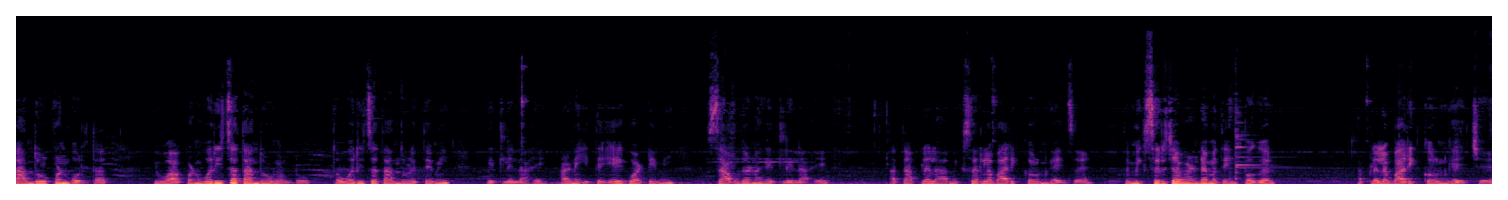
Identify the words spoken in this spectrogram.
तांदूळ पण बोलतात किंवा आपण वरीचा तांदूळ म्हणतो. तर वरीचा तांदूळ इथे मी घेतलेला आहे. आणि इथे एक वाटी मी साबुदाणा घेतलेला आहे. आता आपल्याला मिक्सरला बारीक करून घ्यायचं आहे तर मिक्सरच्या भांड्यामध्ये भगर आपल्याला बारीक करून घ्यायची आहे.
